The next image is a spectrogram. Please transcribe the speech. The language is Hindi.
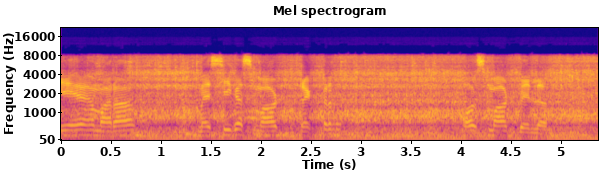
ये है हमारा मैसी का स्मार्ट ट्रैक्टर और स्मार्ट बेलर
